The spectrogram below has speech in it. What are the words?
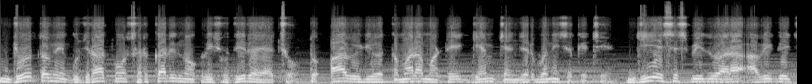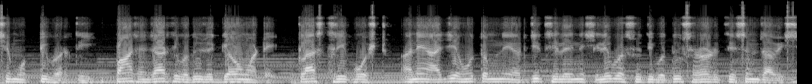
જો તમે ગુજરાતમાં સરકારી નોકરી શોધી રહ્યા છો, તો આ વીડિયો તમારા માટે ગેમ ચેન્જર બની શકે છે. જીએસએસબી દ્વારા આવી ગઈ છે મોટી ભરતી. પાંચ હજારથી વધુ જગ્યાઓ માટે ક્લાસ થ્રી પોસ્ટ અને આજે હું તમને અરજીથી લઈને સિલેબસ સુધી બધું સરળ રીતે સમજાવીશ.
